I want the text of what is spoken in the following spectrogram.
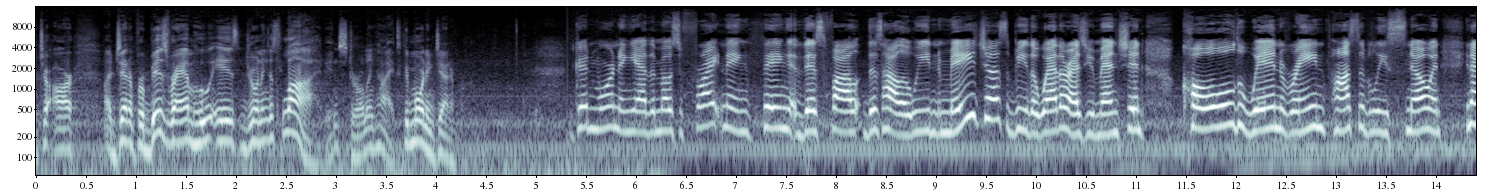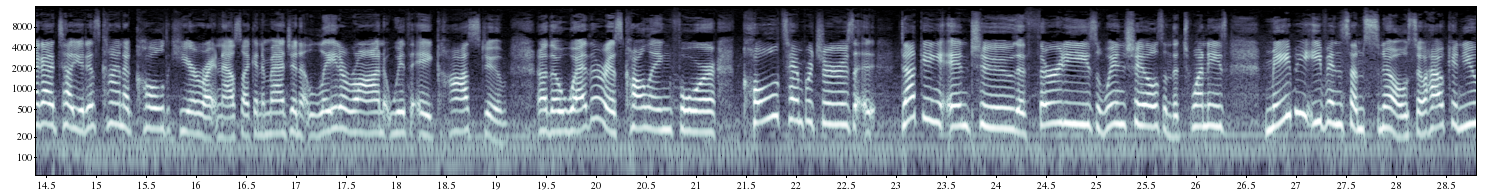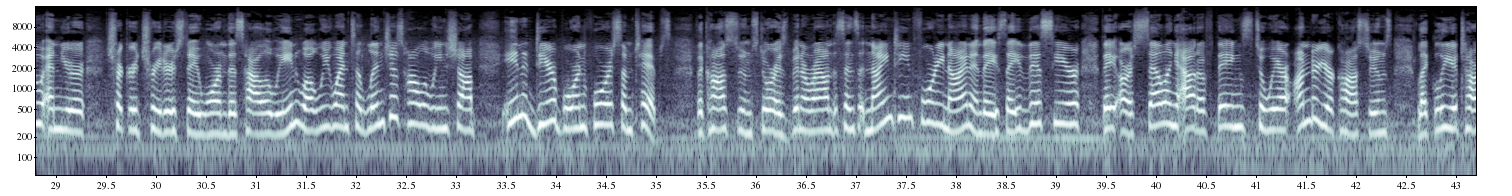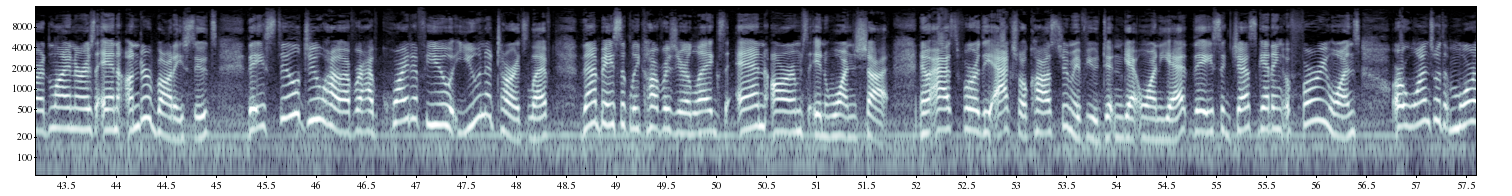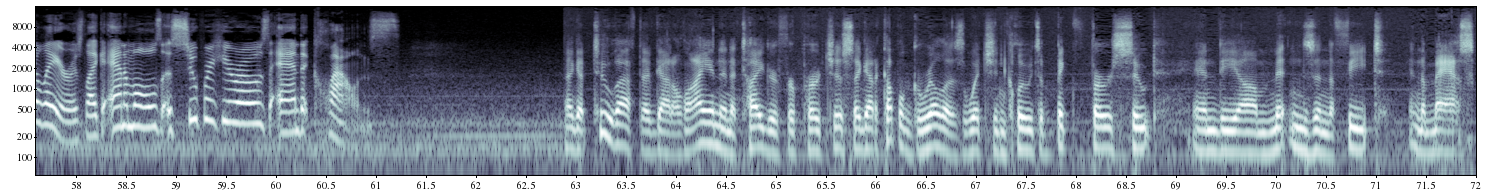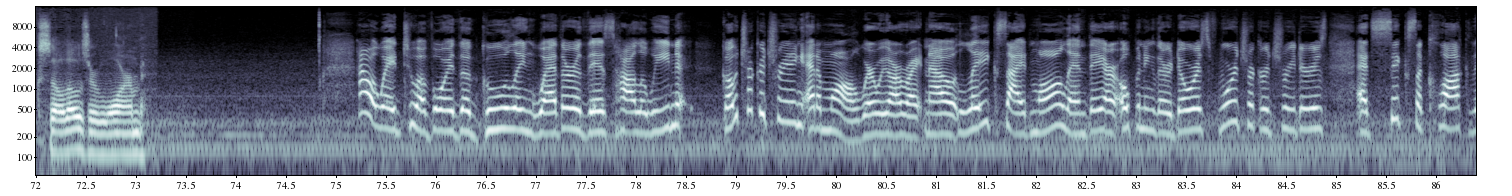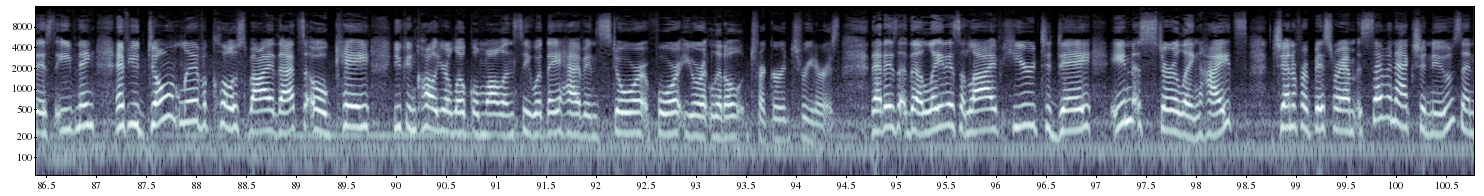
to our uh, Jennifer Bisram, who is joining us live in Sterling Heights. Good morning, Jennifer. Good morning. Yeah, the most frightening thing this fall, this Halloween may just be the weather, as you mentioned, cold, wind, rain, possibly snow. And you know, I got to tell you, it is kind of cold here right now, so I can imagine later on with a costume. Now, the weather is calling for cold temperatures, uh, ducking into the 30s, wind chills in the 20s, maybe even some snow. So, how can you and your trick or treaters stay warm this Halloween? Well, we went to Lynch's Halloween shop in Dearborn for some tips. The costume store has been around since 1949, and they say this year they are selling out of things to wear under your costumes, like leotard liners and underbody suits. They still do, however, have quite a few unitards left. That basically covers your legs and arms in one shot. Now, as for the actual costume, if you didn't get one yet, they suggest getting furry ones or ones with more layers, like animals, superheroes, and clowns. I got two left. I've got a lion and a tiger for purchase. I got a couple gorillas, which includes a big fur suit and the um, mittens and the feet and the mask, so those are warm. How a way to avoid the ghouling weather this Halloween go trick or treating at a mall where we are right now, Lakeside Mall, and they are opening their doors for trick or treaters at 6 o'clock this evening. If you don't live close by, that's okay. You can call your local mall and see what they have in store for your little trick or treaters. That is the latest live here today in Sterling Heights. Jennifer Bisram, 7 Action News. and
